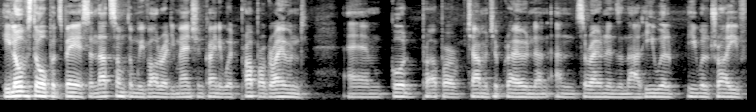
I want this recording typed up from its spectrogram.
He loves the open space, and that's something we've already mentioned. Kind of with proper ground, um, good proper championship ground and, and surroundings and that he will he will thrive,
